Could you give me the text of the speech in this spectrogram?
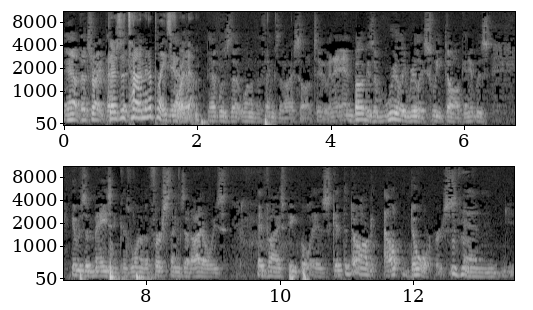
Yeah, that's right. That- There's a that- time and a place yeah, for that- them. That was that one of the things that I saw too. And, and Bug is a really really sweet dog, and it was it was amazing because one of the first things that I always advise people is get the dog outdoors, Mm-hmm. and you,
